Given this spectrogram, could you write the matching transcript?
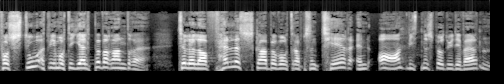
forsto at vi måtte hjelpe hverandre til å la fellesskapet vårt representere en annen vitnesbyrd ute i verden,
